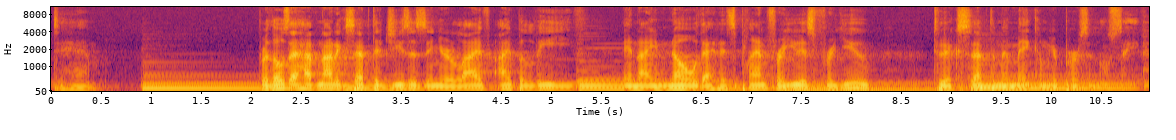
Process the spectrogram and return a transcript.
to Him. For those that have not accepted Jesus in your life, I believe and I know that His plan for you is for you to accept Him and make Him your personal Savior.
